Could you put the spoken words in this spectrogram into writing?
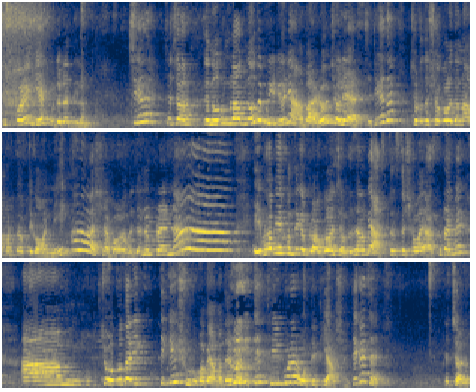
চুপ করে গিয়ে পুজোটা দিলাম। ঠিক আছে? তো চলো নতুন ব্লগ নতুন ভিডিও নিয়ে আবারও চলে আসছে, ঠিক আছে? ছোটদের সকলের জন্য আমার তরফ থেকে অনেক ভালোবাসা, বড়দের জন্য প্রণাম। এইভাবে এখন থেকে ব্লগগুলো চলতে থাকবে, আস্তে আস্তে সবাই আসতে থাকবে। চৌদ্দ তারিখ থেকে শুরু হবে আমাদের বাড়িতে ত্রিপুরার অতিথি আসা, ঠিক আছে? চলো,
